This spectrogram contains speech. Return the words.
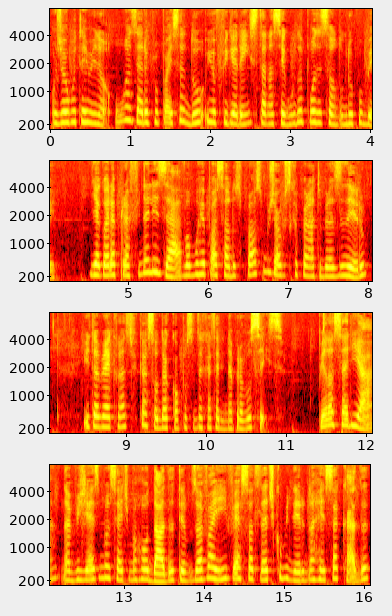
O jogo terminou 1 a 0 para o Paysandu e o Figueirense está na segunda posição do grupo B. E agora, para finalizar, vamos repassar os próximos jogos do Campeonato Brasileiro e também a classificação da Copa Santa Catarina para vocês. Pela Série A, na 27ª rodada, temos Havaí versus Atlético Mineiro na ressacada,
